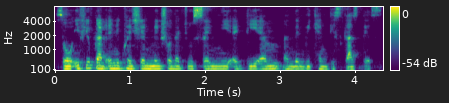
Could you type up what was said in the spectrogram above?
so if you've got any question, make sure that you send me a DM and then we can discuss this.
